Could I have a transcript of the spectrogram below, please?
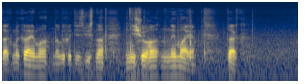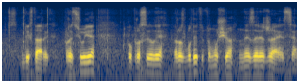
Так, вмикаємо. На виході, звісно, нічого немає. Так, ліхтарик працює. Попросили розбудити, тому що не заряджається.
